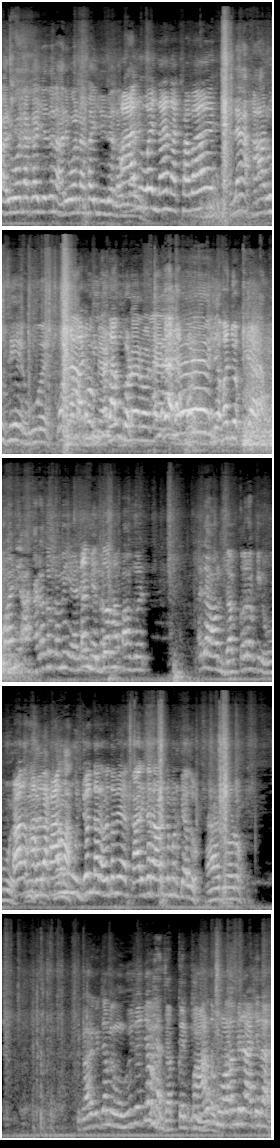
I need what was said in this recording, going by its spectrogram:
હરીવો નખાઈ જશે ને હરીવો નખાઈ જશે ને હોય ના ના ખવાય અલ્યા, હારું છે એવું હોય. તો તમે એને ને. અલ્યા, આમ જપ કરો કે એવું હોય. કારીગર આવે એટલે મને કહેજો. હા જોડો. કારણ કે તમે ઊંઘી જો? જપ કરી તો રાખેલા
